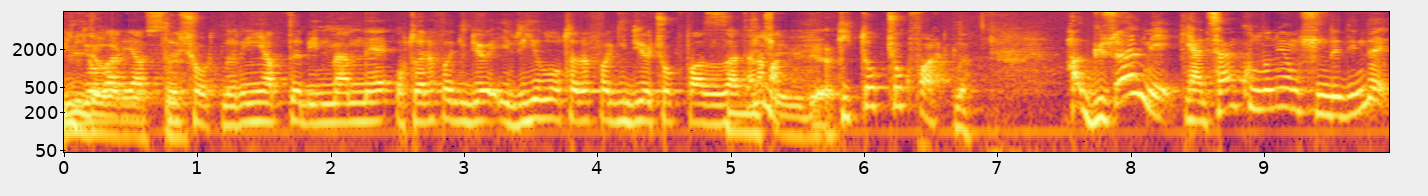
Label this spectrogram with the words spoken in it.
videolar Videoları yaptı, gösteriyor. shortların yaptığı bilmem ne o tarafa gidiyor. E, Reel o tarafa gidiyor çok fazla zaten Dikey ama video. TikTok çok farklı. Ha güzel mi? Yani sen kullanıyor musun dediğinde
